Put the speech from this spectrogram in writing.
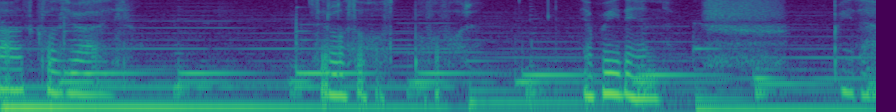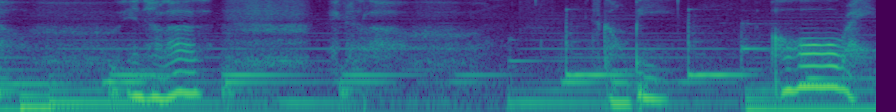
Pause, close your eyes. Cierra los ojos, por favor. Now breathe in. Breathe out. Inhalar. Exhalar. It's going to be all right.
